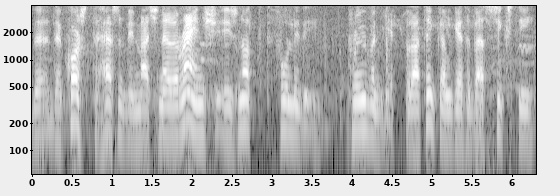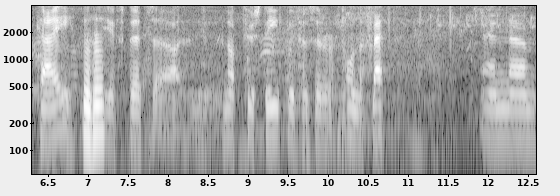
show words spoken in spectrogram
the the cost hasn't been much. Now the range is not fully proven yet, but I think I'll get about 60k if that's uh, not too steep if it's uh, on the flat. And um,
